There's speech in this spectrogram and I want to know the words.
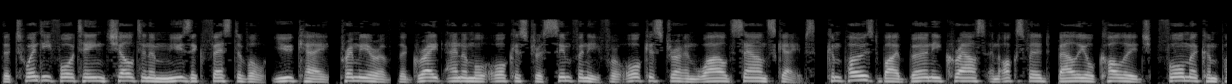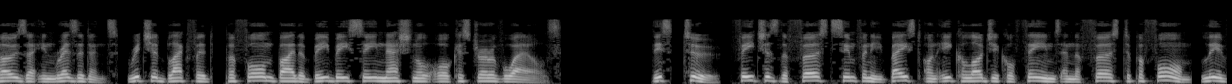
the 2014 Cheltenham Music Festival UK premiere of The Great Animal Orchestra Symphony for Orchestra and Wild Soundscapes, composed by Bernie Krause and Oxford Balliol College former composer-in-residence, Richard Blackford, performed by the BBC National Orchestra of Wales. This, too, features the first symphony based on ecological themes and the first to perform, live,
